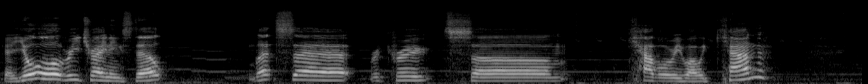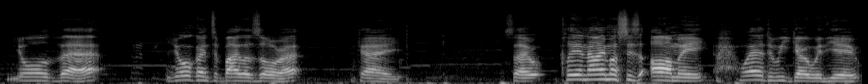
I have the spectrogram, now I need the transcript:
Okay, you're retraining still. Let's uh, recruit some cavalry while we can. You're there. You're going to Bylazora. Okay. So, Cleonymos' army. Where do we go with you?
